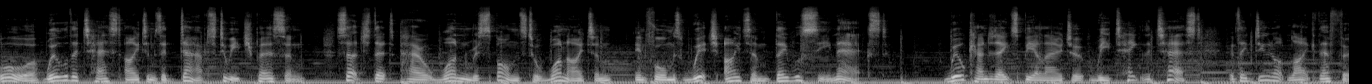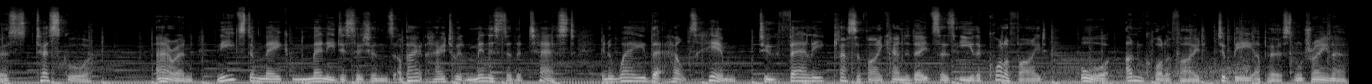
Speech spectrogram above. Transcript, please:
or will the test items adapt to each person, such that how one responds to one item informs which item they will see next? Will candidates be allowed to retake the test if they do not like their first test score? Aaron needs to make many decisions about how to administer the test in a way that helps him to fairly classify candidates as either qualified or unqualified to be a personal trainer.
